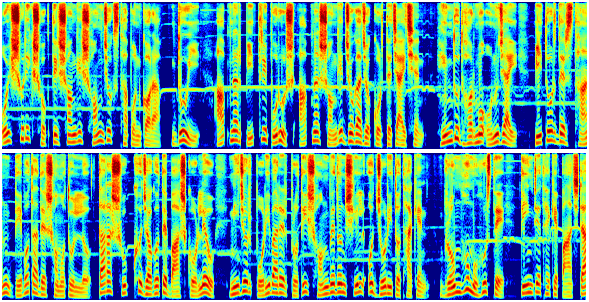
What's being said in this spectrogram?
ঐশ্বরিক শক্তির সঙ্গে সংযোগ স্থাপন করা। দুই, আপনার পিতৃপুরুষ আপনার সঙ্গে যোগাযোগ করতে চাইছেন। হিন্দু ধর্ম অনুযায়ী পিতরদের স্থান দেবতাদের সমতুল্য। তারা সূক্ষ্ম জগতে বাস করলেও নিজের পরিবারের প্রতি সংবেদনশীল ও জড়িত থাকেন। ব্রহ্ম মুহূর্তে তিনটে থেকে পাঁচটা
